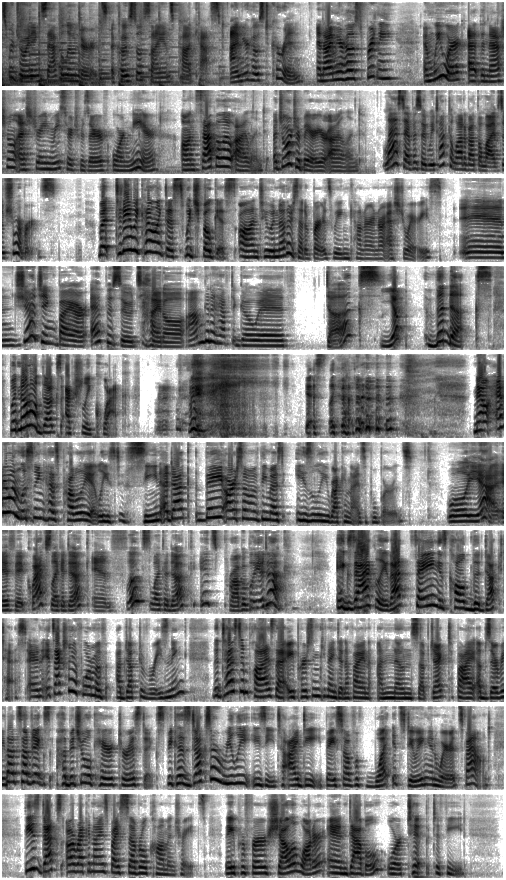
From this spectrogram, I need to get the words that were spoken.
Thanks for joining Sapelo Nerds, a coastal science podcast. I'm your host, Corinne. And I'm your host, Brittany. And we work at the National Estuarine Research Reserve, or NERR, on Sapelo Island, a Georgia barrier island. Last episode, we talked a lot about the lives of shorebirds. But today we kind of like to switch focus onto another set of birds we encounter in our estuaries. And judging by our episode title, I'm going to have to go with ducks? Yep, the ducks. But not all ducks actually quack. yes, like that. now, everyone listening has probably at least seen a duck. They are some of the most easily recognizable birds. Well, yeah, if it quacks like a duck and floats like a duck, it's probably a duck. Exactly. That saying is called the duck test, and it's actually a form of abductive reasoning. The test implies that a person can identify an unknown subject by observing that subject's habitual characteristics, because ducks are really easy to ID based off of what it's doing and where it's found. These ducks are recognized by several common traits. They prefer shallow water and dabble or tip to feed.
